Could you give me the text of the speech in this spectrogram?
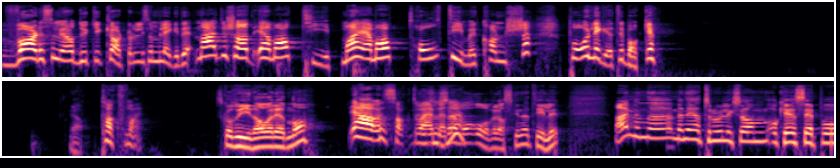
hva er det som gjør at du ikke klarte å liksom legge det Nei, du skjønner at jeg må ha tid på meg. Jeg må ha tolv timer kanskje på å legge det tilbake. Ja. Takk for meg. Skal du gi deg allerede nå? Jeg har sagt hva jeg jeg mener. var overraskende tidlig. Nei, men, eh, men jeg tror liksom Ok, se på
